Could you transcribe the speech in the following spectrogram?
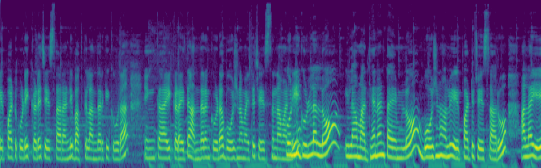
ఏర్పాటు కూడా ఇక్కడే చేస్తారండి భక్తులందరికీ కూడా. ఇంకా ఇక్కడైతే అందరం కూడా భోజనం అయితే చేస్తున్నామండి. కొన్ని గుళ్ళల్లో ఇలా మధ్యాహ్నం టైంలో భోజనాలు ఏర్పాటు చేస్తారు. అలా ఏ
